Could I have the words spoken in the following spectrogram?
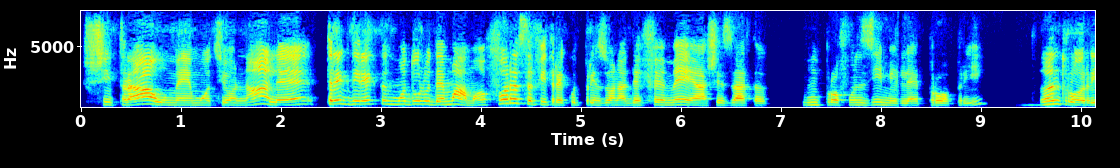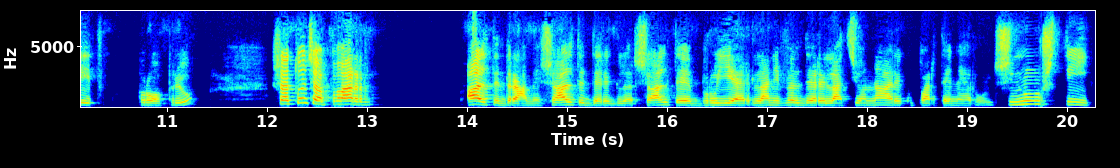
și traume emoționale, trec direct în modulul de mamă, fără să fi trecut prin zona de femeie așezată în profunzimile proprii, într-un ritm propriu, și atunci apar alte drame și alte dereglări și alte bruieri la nivel de relaționare cu partenerul. Și nu știi.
